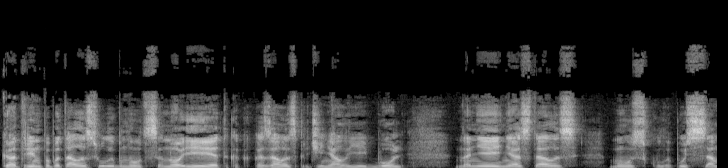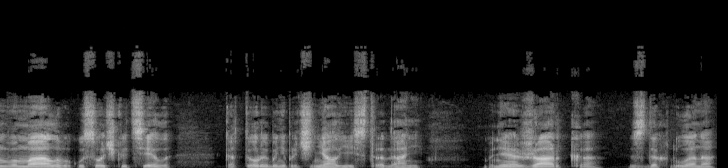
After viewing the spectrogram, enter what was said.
Катрин попыталась улыбнуться, но и это, как оказалось, причиняло ей боль. На ней не осталось мускула, пусть самого малого кусочка тела, который бы не причинял ей страданий. «Мне жарко», вздохнула она,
